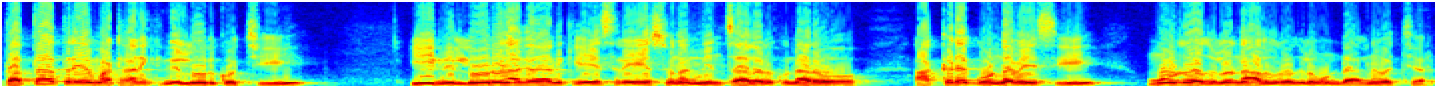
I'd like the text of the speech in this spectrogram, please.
దత్తాత్రేయ మఠానికి నెల్లూరుకు వచ్చి ఈ నెల్లూరు నగరానికి ఏ శ్రేయస్సును అందించాలనుకున్నారో అక్కడే గుండ వేసి మూడు రోజులు నాలుగు రోజులు ఉండాలని వచ్చారు.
